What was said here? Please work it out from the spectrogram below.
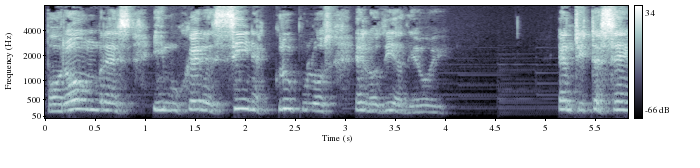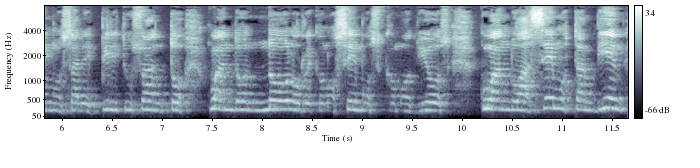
por hombres y mujeres sin escrúpulos en los días de hoy. Entristecemos al Espíritu Santo cuando no lo reconocemos como Dios, cuando hacemos también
